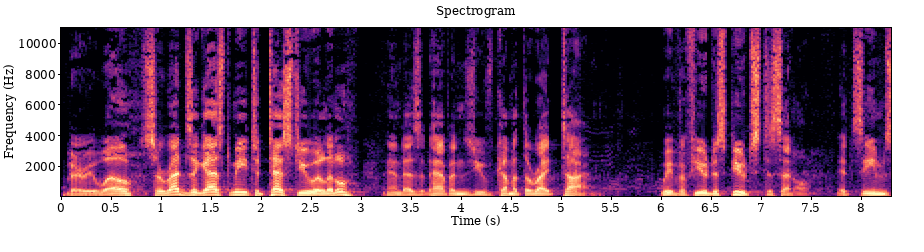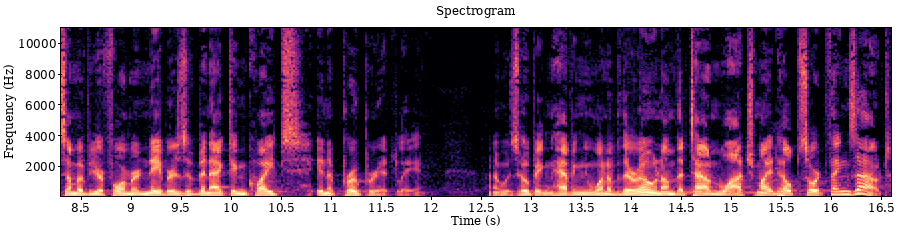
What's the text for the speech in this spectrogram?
Very well. Sir Radzig asked me to test you a little, and as it happens, you've come at the right time. We've a few disputes to settle. It seems some of your former neighbors have been acting quite inappropriately. I was hoping having one of their own on the town watch might help sort things out.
